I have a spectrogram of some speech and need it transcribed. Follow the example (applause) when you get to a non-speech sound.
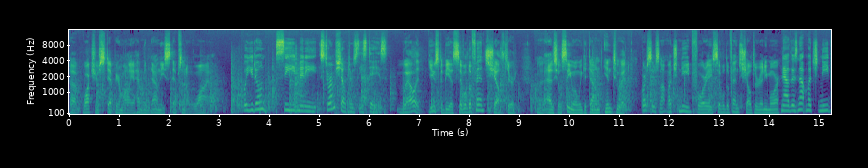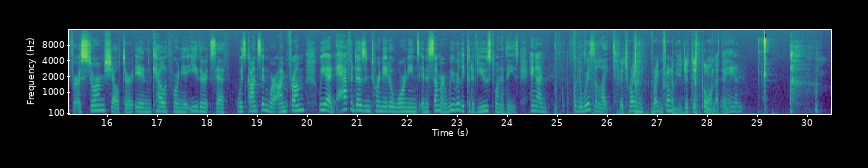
Uh, watch your step here, Molly. I haven't been down these steps in a while. Well, you don't see many storm shelters these days. Well, it used to be a civil defense (laughs) shelter, uh, as you'll see when we get down into it. Of course, there's not much need for a civil defense shelter anymore. Now, there's not much need for a storm shelter in California either, Seth. Wisconsin, where I'm from, we had half a dozen tornado warnings in a summer, and we really could have used one of these. Hang on. Okay, where's the light? It's right in, right in front of you. Just, just pull on that Okay, thing. hang on.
